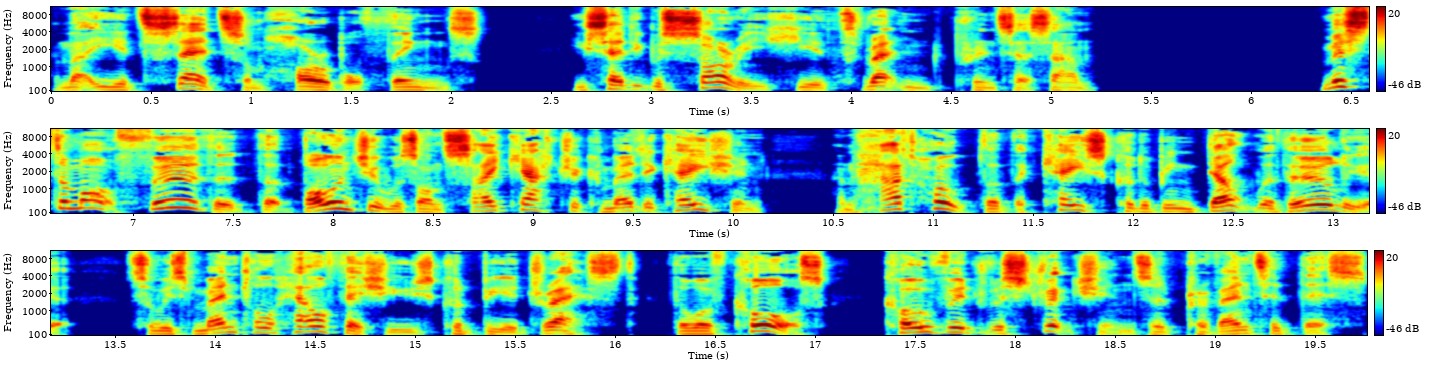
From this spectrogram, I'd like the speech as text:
and that he had said some horrible things. He said he was sorry he had threatened Princess Anne. Mr. Mott furthered that Bollinger was on psychiatric medication and had hoped that the case could have been dealt with earlier so his mental health issues could be addressed, though of course COVID restrictions had prevented this.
